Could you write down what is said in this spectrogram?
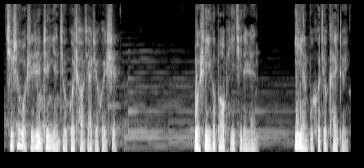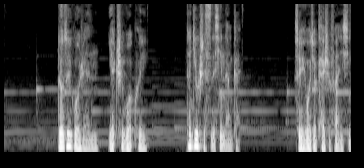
其实我是认真研究过吵架这回事。我是一个暴脾气的人，一言不合就开怼。得罪过人，也吃过亏，但就是死心难改，所以我就开始反省。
